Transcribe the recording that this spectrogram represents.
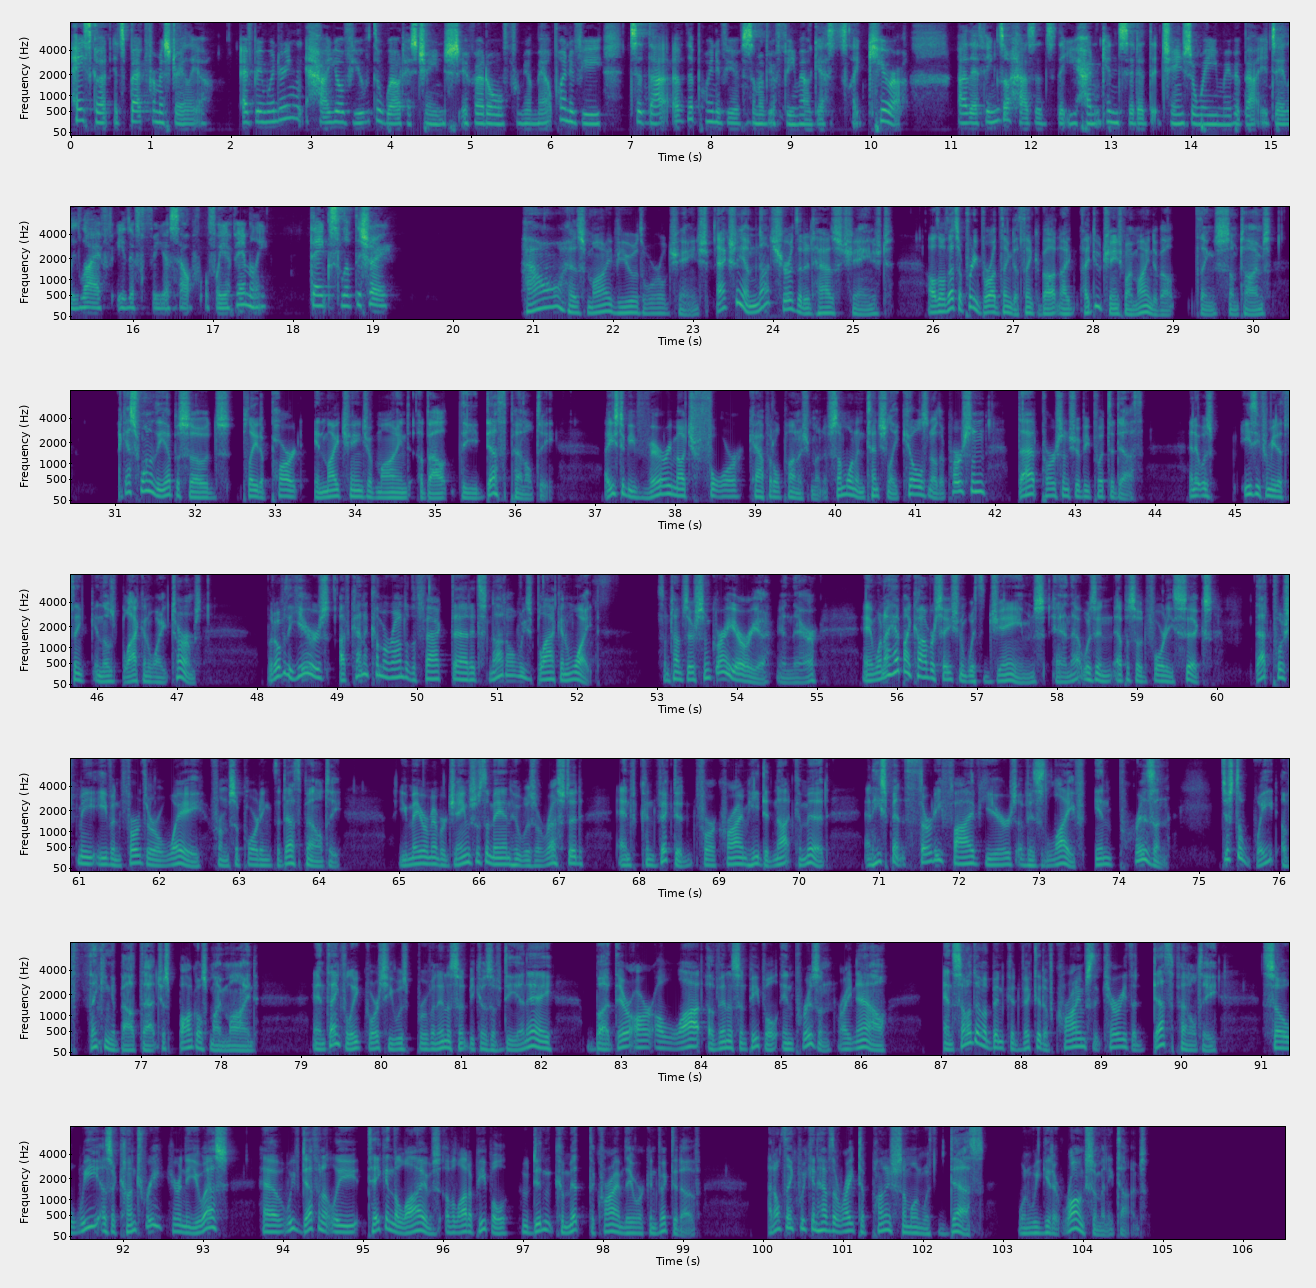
Hey Scott, it's Beck from Australia. I've been wondering how your view of the world has changed, if at all, from your male point of view to that of the point of view of some of your female guests like Kira. Are there things or hazards that you hadn't considered that changed the way you move about your daily life, either for yourself or for your family? Thanks, love the show. How has my view of the world changed? Actually, I'm not sure that it has changed, although that's a pretty broad thing to think about, and I, I do change my mind about things sometimes. I guess one of the episodes played a part in my change of mind about the death penalty. I used to be very much for capital punishment. If someone intentionally kills another person, that person should be put to death. And it was easy for me to think in those black and white terms. But over the years, I've kind of come around to the fact that it's not always black and white. Sometimes there's some gray area in there. And when I had my conversation with James, and that was in episode 46, that pushed me even further away from supporting the death penalty. You may remember James was the man who was arrested and convicted for a crime he did not commit, and he spent 35 years of his life in prison. Just the weight of thinking about that just boggles my mind. And thankfully, of course, he was proven innocent because of DNA, but there are a lot of innocent people in prison right now, and some of them have been convicted of crimes that carry the death penalty. So, we as a country here in the U.S., have we've definitely taken the lives of a lot of people who didn't commit the crime they were convicted of. I don't think we can have the right to punish someone with death when we get it wrong so many times.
